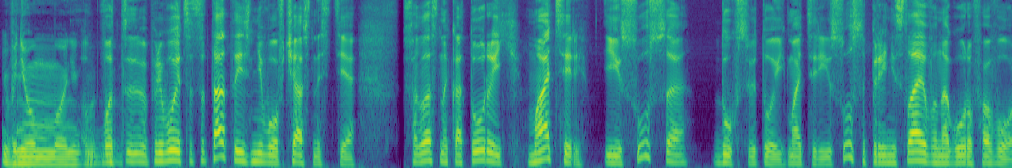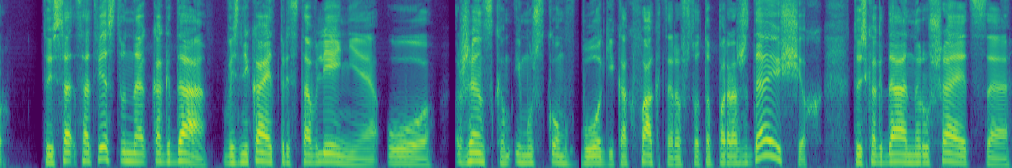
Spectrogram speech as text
в нем они... Вот э, приводится цитата из него, в частности, согласно которой Матерь Иисуса, Дух Святой Матери Иисуса, перенесла его на гору Фавор. То есть, соответственно, когда возникает представление о женском и мужском в Боге как факторов что-то порождающих, то есть когда нарушается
